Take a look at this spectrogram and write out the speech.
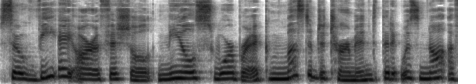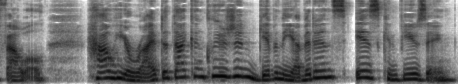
So VAR official Neil Swarbrick must have determined that it was not a foul. How he arrived at that conclusion, given the evidence, is confusing.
